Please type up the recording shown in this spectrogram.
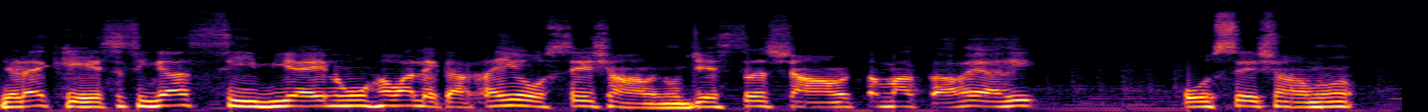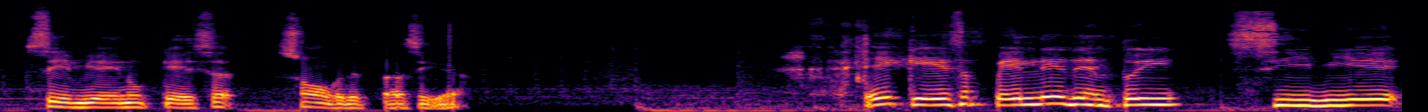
ਜਿਹੜਾ ਕੇਸ ਸੀਗਾ ਸੀਬੀਆਈ ਨੂੰ ਹਵਾਲੇ ਕਰਤਾ ਸੀ ਉਸੇ ਸ਼ਾਮ ਨੂੰ। ਜਿਸ ਸ਼ਾਮ ਧਮਾਕਾ ਹੋਇਆ ਸੀ, ਉਸੇ ਸ਼ਾਮ ਨੂੰ ਸੀਬੀਆਈ ਨੂੰ ਕੇਸ ਸੌਂਪ ਦਿੱਤਾ ਸੀਗਾ। ਇਹ ਕੇਸ ਪਹਿਲੇ ਦਿਨ ਤੋਂ ਹੀ ਸੀਬੀਏ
